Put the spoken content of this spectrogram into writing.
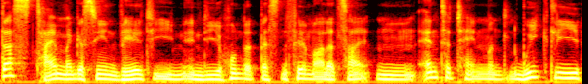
Das Time Magazine wählte ihn in die 100 besten Filme aller Zeiten. Entertainment Weekly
